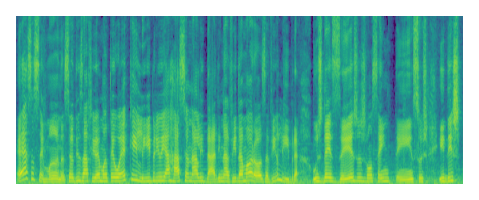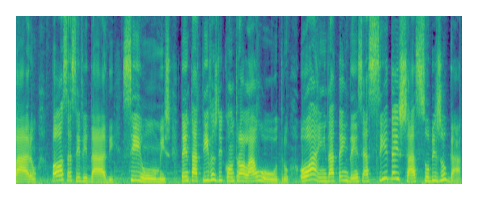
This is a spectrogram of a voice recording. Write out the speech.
essa semana seu desafio desafio é manter o equilíbrio e a racionalidade na vida amorosa, viu, Libra? Os desejos vão ser intensos e disparam possessividade, ciúmes, tentativas de controlar o outro ou ainda a tendência a se deixar subjugar.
